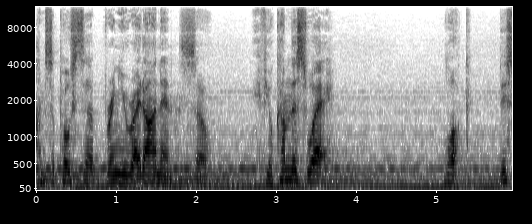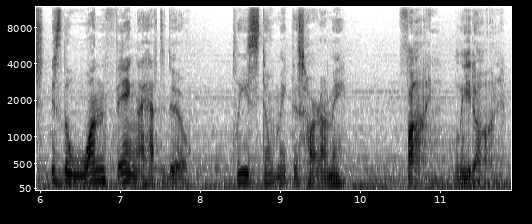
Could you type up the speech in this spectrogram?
I'm supposed to bring you right on in, so if you'll come this way. Look, this is the one thing I have to do. Please don't make this hard on me. Fine, lead on.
